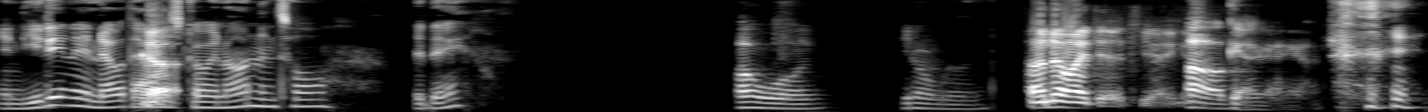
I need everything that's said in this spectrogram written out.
And you didn't know that Yeah. was going on until today? Oh well, you don't really. Oh no, I did. Yeah. yeah. Oh, okay, okay, okay.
